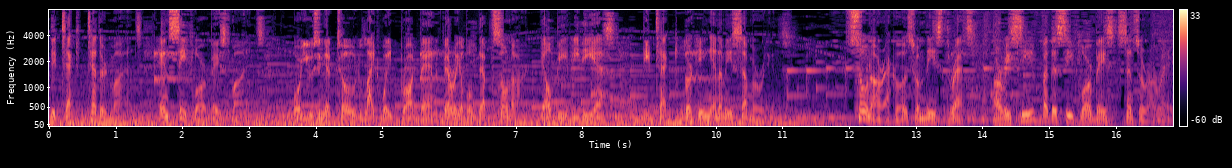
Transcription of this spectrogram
detect tethered mines and seafloor-based mines or using a towed lightweight broadband variable depth sonar, LBVDS, detect lurking enemy submarines. Sonar echoes from these threats are received by the seafloor-based sensor array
